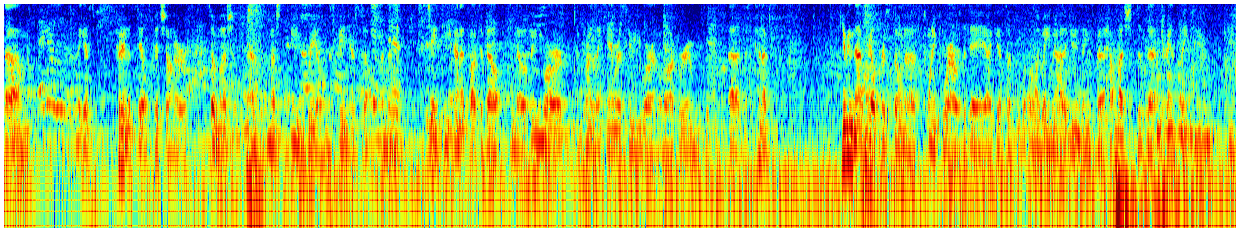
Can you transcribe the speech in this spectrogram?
um, I guess, putting a sales pitch on her so much as much as being real and just being yourself. And then JT kind of talked about you know who you are in front of the cameras, who you are in the locker room, uh, just kind of giving that real persona 24 hours a day. I guess that's the only way you know how to do things. But how much does that translate to these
